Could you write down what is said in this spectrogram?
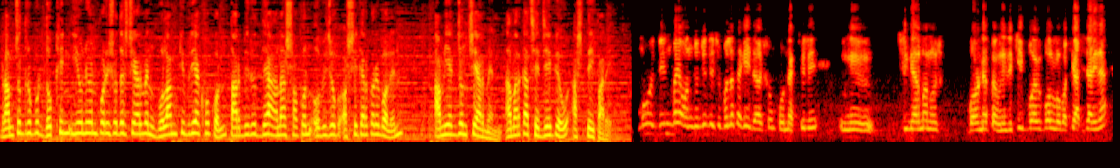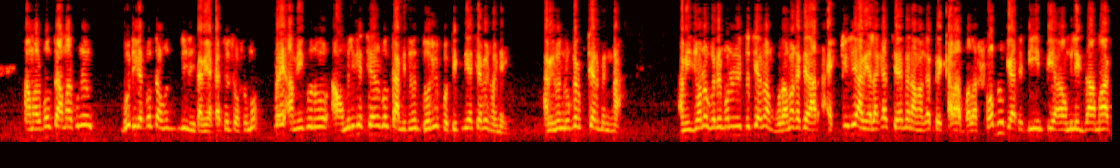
রামচন্দ্রপুর দক্ষিণ ইউনিয়ন পরিষদের চেয়ারম্যান গোলাম কিবরিয়া খোকন তার বিরুদ্ধে আনা সকল অভিযোগ অস্বীকার করে বলেন আমি একজন চেয়ারম্যান আমার কাছে যে কেউ আসতেই পারে। মহিউদ্দিন ভাই অঞ্জন যদি এসে বলে থাকে এটা সম্পূর্ণ অ্যাকচুয়ালি উনি সিনিয়র মানুষ বড় নেতা উনি যে কি বল- বলল বা কি আছে জানি না। আমার বলতে আমার কোনো বডিগার্ড বলতে আমি একা চলছি আমি কোনো আওয়ামী লীগের চেয়ারম্যান বলতে আমি দলীয় প্রতীক নিয়ে চেয়ারম্যান হয় নাই। আমি লোকের চেয়ারম্যান না। আমি জনগণের মনোনীত চেয়ারম্যান ওরা আমার কাছে আর অ্যাকচুয়ালি আমি এলাকার চেয়ারম্যান আমার কাছে খারাপ বলা সব লোকে আছে। বিএনপি আওয়ামী লীগ, জামাত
